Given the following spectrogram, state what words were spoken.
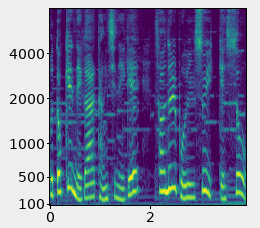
어떻게 내가 당신에게 선을 보일 수 있겠소?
